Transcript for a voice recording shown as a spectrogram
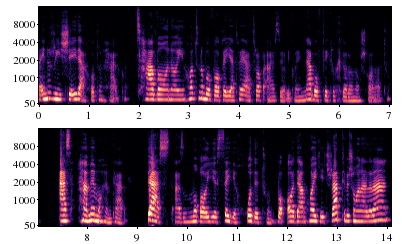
و اینو ریشه ای در خودتون حل کنید. توانایی هاتون رو با واقعیت های اطراف ارزیابی کنید نه با فکر و خیال و نشخاراتون از همه مهمتر دست از مقایسه خودتون با آدم هایی که هیچ ربطی به شما ندارن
